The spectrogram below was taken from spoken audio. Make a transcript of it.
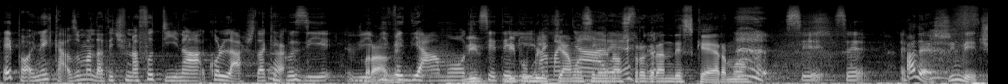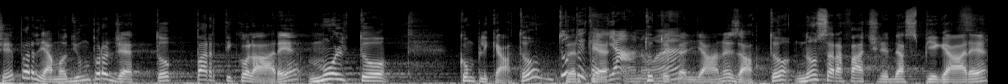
e poi nel caso mandateci una fotina con l'hashtag, Eh, così vi, vi vediamo Vi- che siete vi lì pubblichiamo a sul nostro grande schermo. sì, sì. Adesso invece parliamo di un progetto particolare, molto complicato. Tutto perché- italiano, Tutto eh? italiano, esatto. Non sarà facile da spiegare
